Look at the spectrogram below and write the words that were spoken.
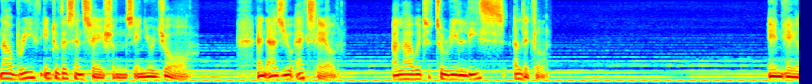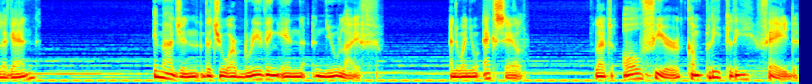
Now breathe into the sensations in your jaw. And as you exhale, allow it to release a little. Inhale again. Imagine that you are breathing in new life. And when you exhale, let all fear completely fade.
